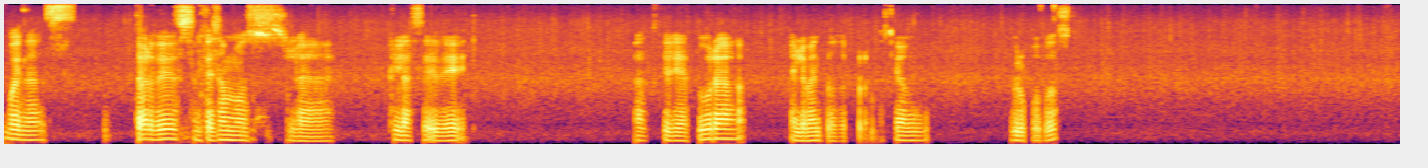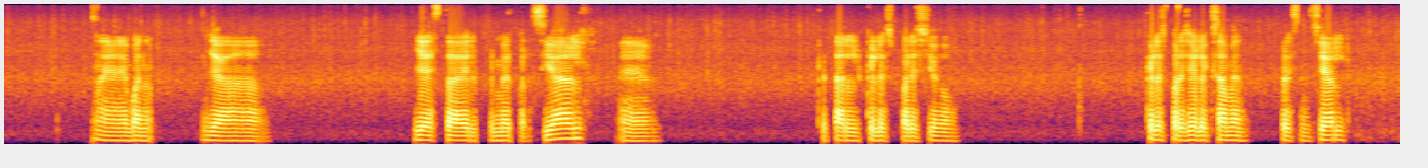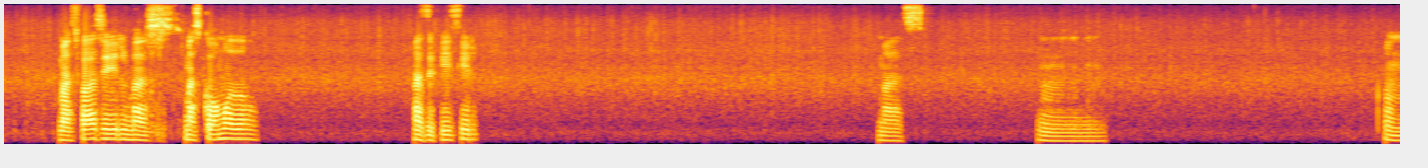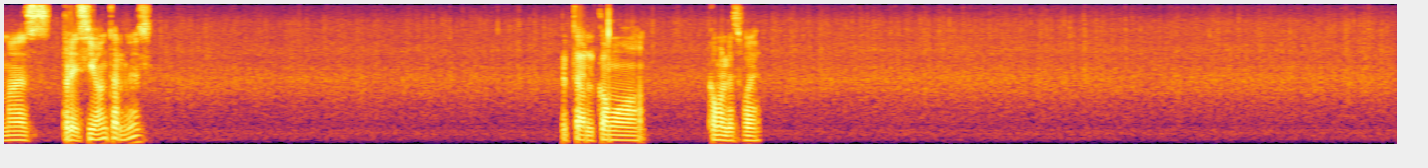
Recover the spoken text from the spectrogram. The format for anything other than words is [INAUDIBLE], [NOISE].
Buenas tardes, empezamos la clase de auxiliatura, elementos de programación, grupo 2. Eh, bueno, ya, ya está el primer parcial. Eh, ¿Qué tal? ¿Qué les pareció? ¿Qué les pareció el examen presencial? Más fácil, más, más cómodo, más difícil, más mm, con más presión tal vez. ¿Qué tal? ¿Cómo, cómo les fue?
